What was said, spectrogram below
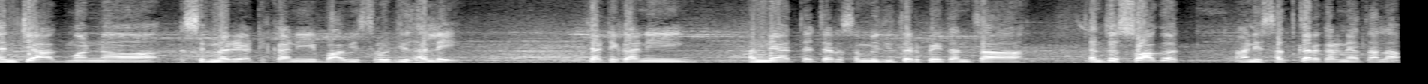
यांचे आगमन सिन्नर या ठिकाणी बावीस रोजी झाले. त्या ठिकाणी अन्याय अत्याचार समितीतर्फे त्यांचा त्यांचं स्वागत आणि सत्कार करण्यात आला.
